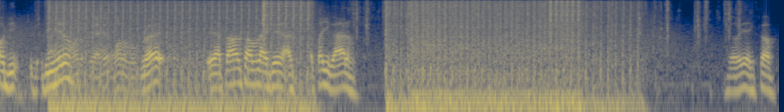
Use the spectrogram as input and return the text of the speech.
Oh, do, do you hit him? Yeah, I hit one of them. Right? Yeah, I thought it was something like that. I, I thought you got him. Oh yeah, he fell.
